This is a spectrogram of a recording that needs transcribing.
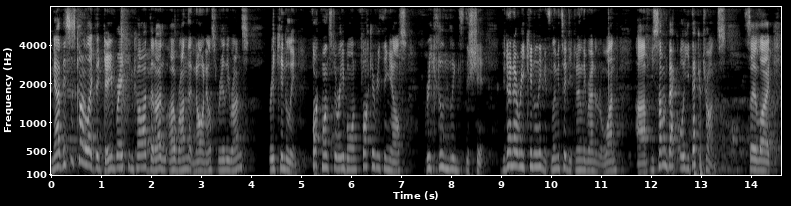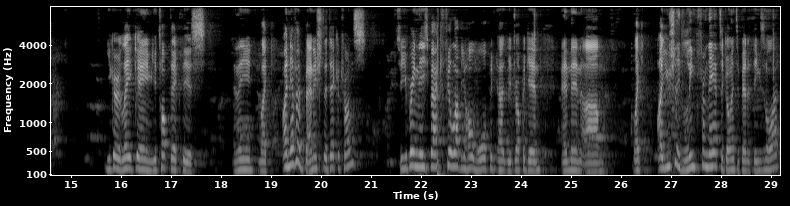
Now this is kind of like the game breaking card that I, I run that no one else really runs. Rekindling. Fuck Monster Reborn. Fuck everything else. Rekindling's the shit. If you don't know Rekindling, it's limited. You can only run it at one. Um, you summon back all your Decatrons. So like, you go late game, you top deck this, and then you like. I never banish the Decatrons. So you bring these back, fill up your whole warping, uh, your drop again, and then um, like I usually link from there to go into better things and all that.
